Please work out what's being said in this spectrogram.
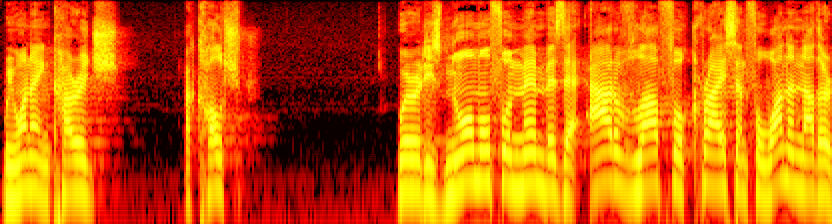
We want to encourage a culture where it is normal for members that out of love for Christ and for one another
